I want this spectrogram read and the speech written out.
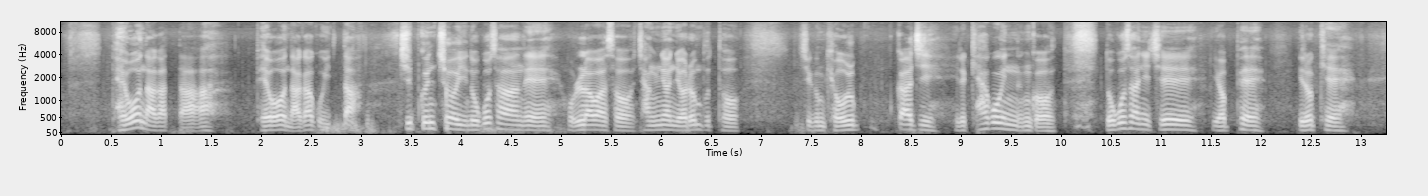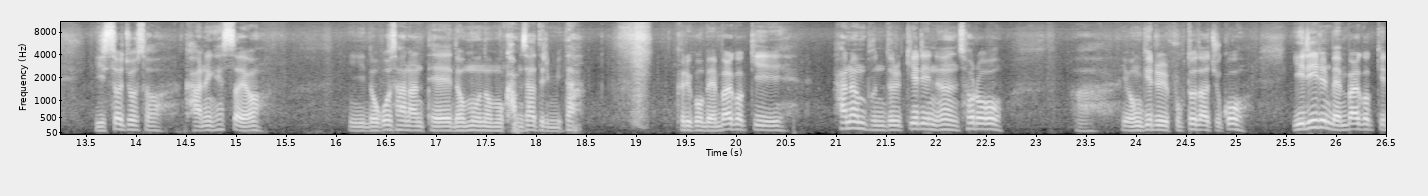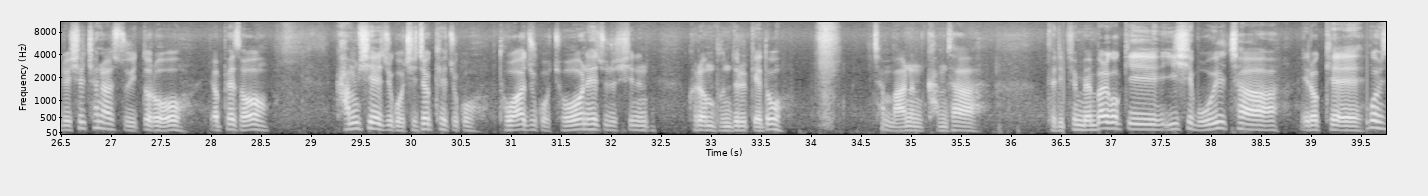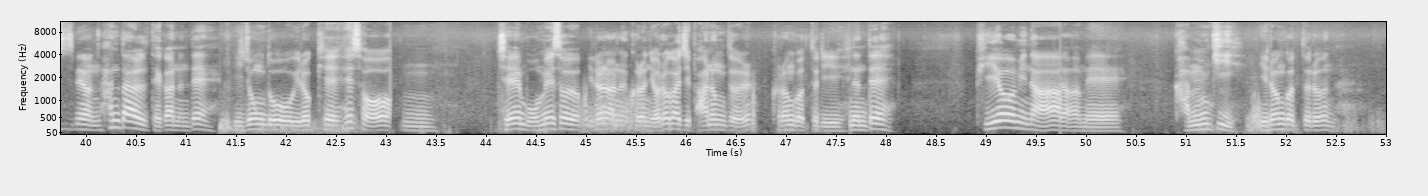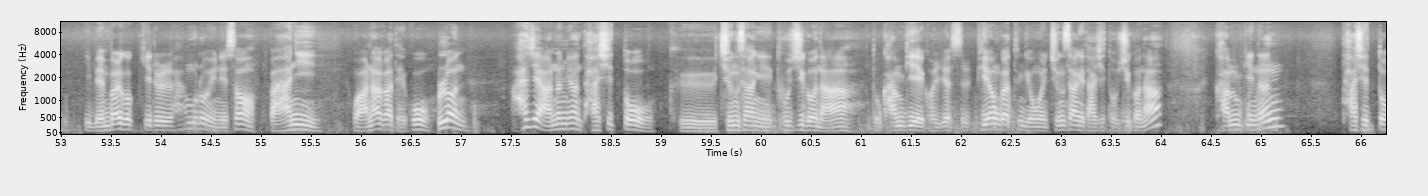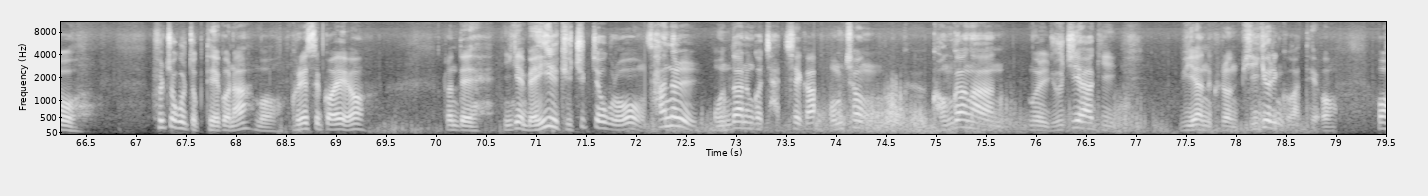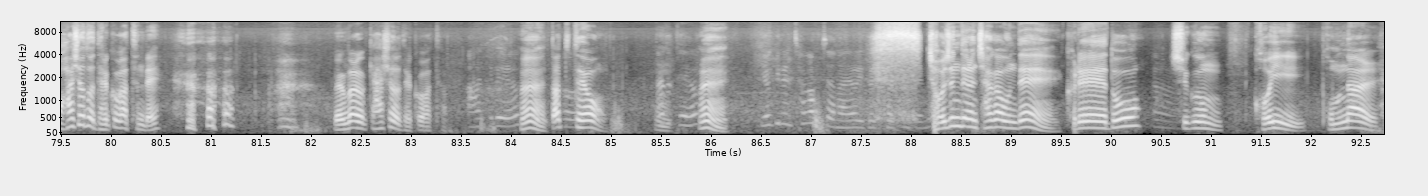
배워 나갔다. 배워 나가고 있다. 집 근처 이 노고산에 올라와서 작년 여름부터 지금 겨울까지 이렇게 하고 있는 것. 노고산이 제 옆에 이렇게 있어줘서 가능했어요. 이 노고산한테 너무너무 감사드립니다. 그리고 맨발 걷기 하는 분들끼리는 서로 아, 용기를 북돋아주고 일일 맨발 걷기를 실천할 수 있도록 옆에서 감시해주고 지적해주고 도와주고 조언해 주시는 그런 분들께도 참 많은 감사드리 지금 맨발 걷기 25일차 이렇게 조금 있으면 한 달 돼가는데 이 정도 이렇게 해서 음, 제 몸에서 일어나는 그런 여러 가지 반응들 그런 것들이 있는데 비염이나 그다음에 감기 이런 것들은 이 맨발 걷기를 함으로 인해서 많이 완화가 되고 물론 하지 않으면 다시 또 그 증상이 도지거나 또 감기에 걸렸을 비염 같은 경우는 증상이 다시 도지거나 감기는 다시 또 훌쩍훌쩍 되거나 뭐 그랬을 거예요. 그런데 이게 매일 규칙적으로 산을 온다는 것 자체가 엄청 그 건강함을 유지하기 위한 그런 비결인 것 같아요. 어, 하셔도 될 것 같은데. 맨발 걷기 하셔도 될 것 같아요. 아 그래요? 네, 따뜻해요. 따뜻해요? 네. 여기는 차갑잖아요. 이거 젖은 젖은 데는 차가운데 그래도 지금 거의 봄날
